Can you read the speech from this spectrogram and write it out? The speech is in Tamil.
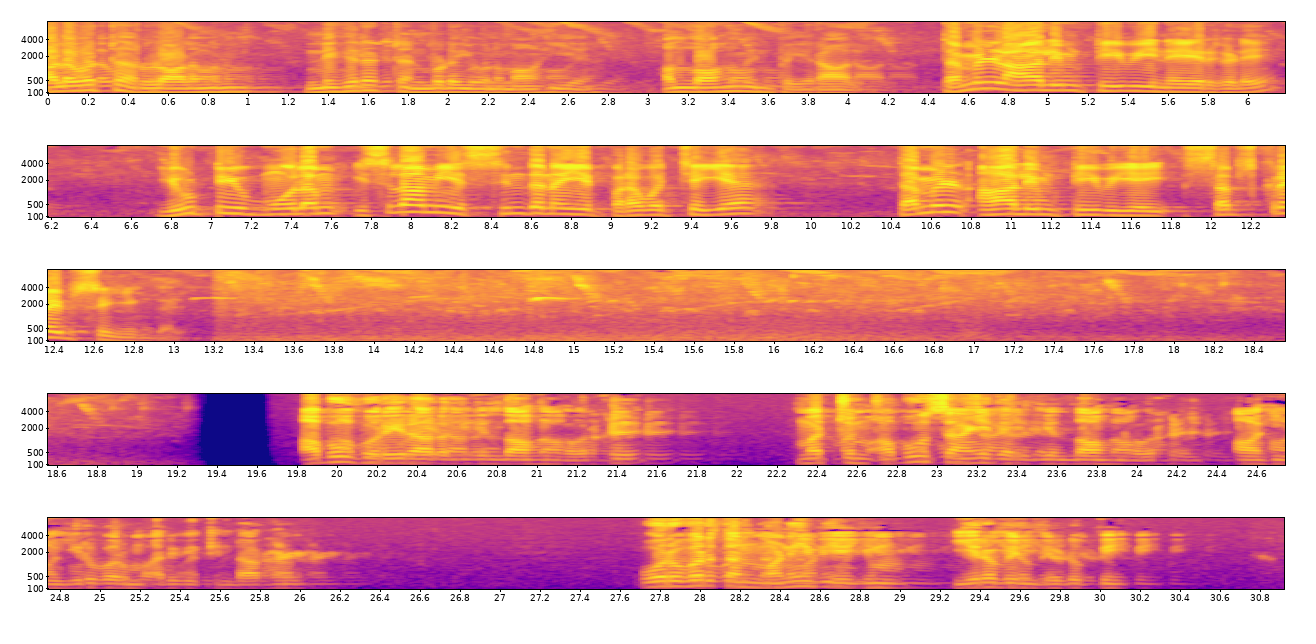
அளவற்ற அருளாளனும் நிகரற்ற அன்புடையவனுமாகிய அல்லாஹுவின் பெயரால். தமிழ் ஆலிம் டிவி நேயர்களே யூடியூப் மூலம் இஸ்லாமிய சிந்தனையை பரவச் செய்ய தமிழ் ஆலிம் டிவியை சப்ஸ்கிரைப் செய்யுங்கள். அபு ஹுரேரா ரலியல்லாஹு அவர்கள் மற்றும் அபு சயீத் ரலியல்லாஹு அவர்கள் ஆகிய இருவரும் அறிவிக்கின்றார்கள். ஒருவர் தன் மனைவியையும் இரவில் எழுப்பி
